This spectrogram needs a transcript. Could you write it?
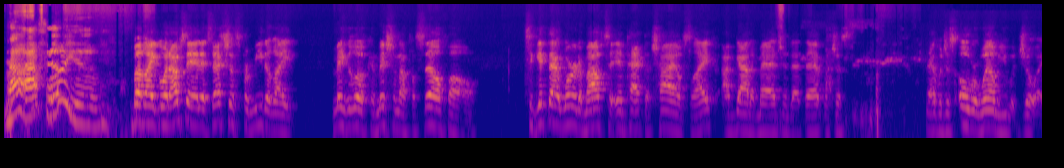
No, I feel you. but like what I'm saying is that's just for me to like make a little commission off a cell phone. To get that word of mouth to impact a child's life, I've got to imagine that that would just that would just overwhelm you with joy.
